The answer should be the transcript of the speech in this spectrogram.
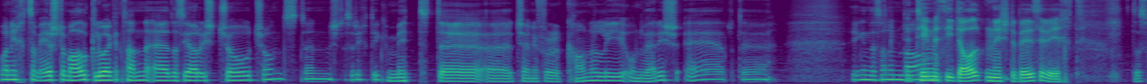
den ich zum ersten Mal geschaut habe. Äh, das Jahr ist Joe Johnston, ist das richtig? Mit der äh, Jennifer Connelly und wer ist er? Der, irgendein so ein Der Mann? Timothy Dalton ist der Bösewicht. Das,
